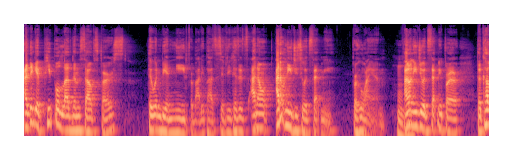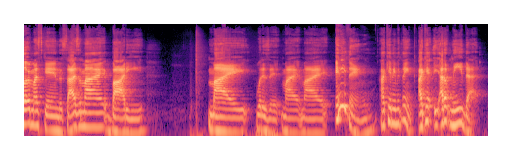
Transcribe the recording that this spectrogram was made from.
I think if people love themselves first, there wouldn't be a need for body positivity because it's, I don't, I don't need you to accept me for who I am. I don't need you to accept me for the color of my skin, the size of my body, my what is it? My my anything. I can't even think. I can't i don't need that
